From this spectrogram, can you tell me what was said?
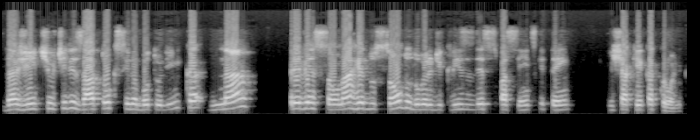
da gente utilizar a toxina botulínica na prevenção, na redução do número de crises desses pacientes que têm enxaqueca crônica.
